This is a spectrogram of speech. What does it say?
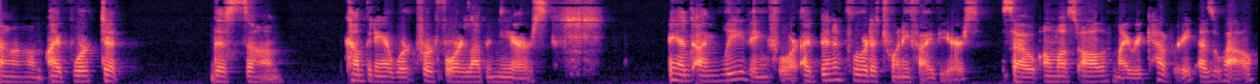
um, I've worked at this um, company I worked for for 11 years. And I'm leaving Florida. I've been in Florida 25 years, so almost all of my recovery as well.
